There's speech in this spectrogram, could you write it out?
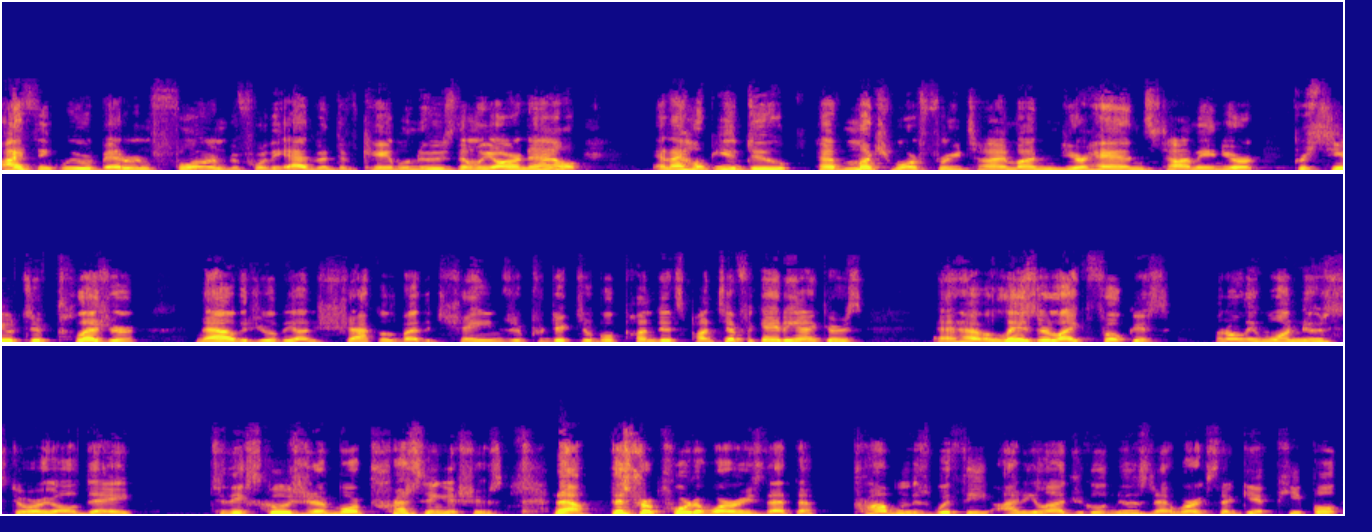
I think we were better informed before the advent of cable news than we are now. And I hope you do have much more free time on your hands, Tommy, in your pursuit of pleasure, now that you will be unshackled by the chains of predictable pundits, pontificating anchors, and have a laser like focus on only one news story all day to the exclusion of more pressing issues. Now, this reporter worries that the problem is with the ideological news networks that give people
